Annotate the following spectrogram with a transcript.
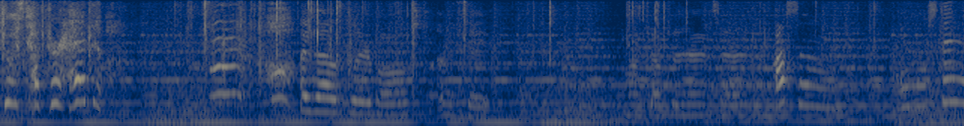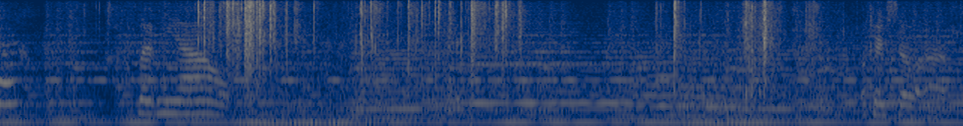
just tapped her head. I got a glitter ball. Okay. Mom head and said, "Awesome, almost there. Let me out." So uh.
